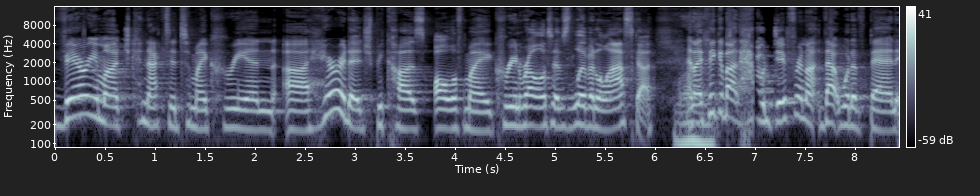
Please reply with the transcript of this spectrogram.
very much connected to my Korean uh, heritage because all of my Korean relatives live in Alaska. And I think about how different that would have been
